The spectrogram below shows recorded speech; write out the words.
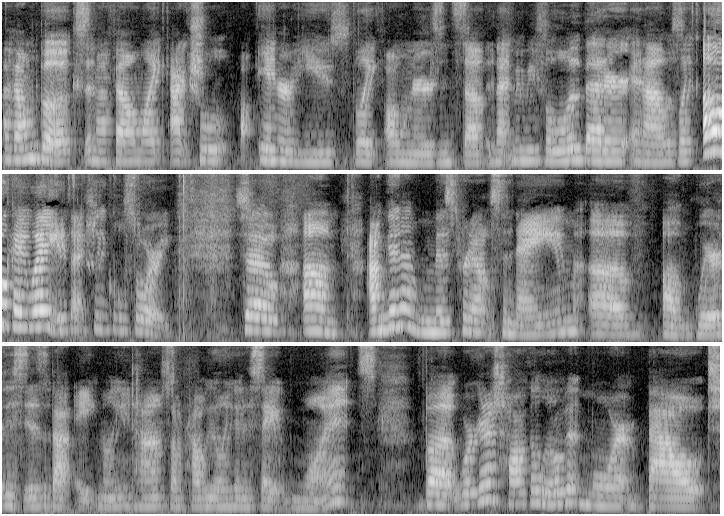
I found books, and I found like actual uh, interviews, with, like owners and stuff, and that made me feel a little bit better. And I was like, oh, okay, wait, it's actually a cool story. So um, I'm gonna mispronounce the name of um, where this is about eight million times, so I'm probably only gonna say it once. But we're gonna talk a little bit more about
